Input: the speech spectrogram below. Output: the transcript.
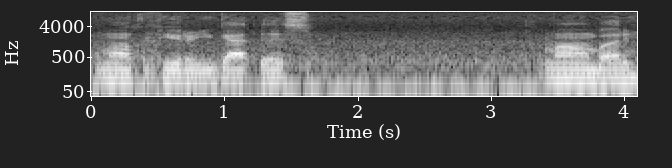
Come on, computer, you got this. Come on, buddy.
